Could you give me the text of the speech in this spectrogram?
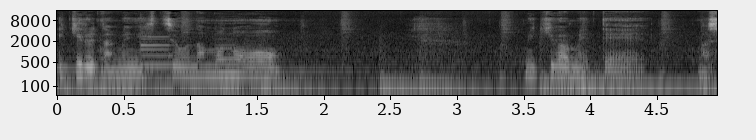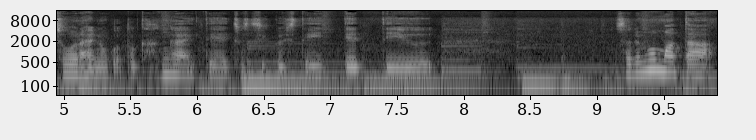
生きるために必要なものを見極めて、まあ、将来のこと考えて貯蓄していってっていうそれもまた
